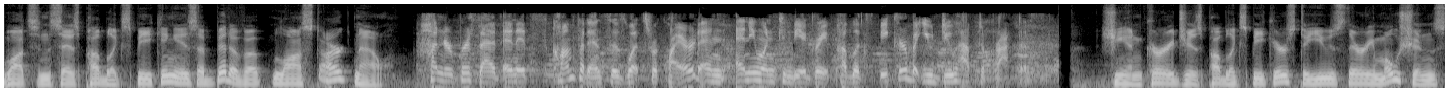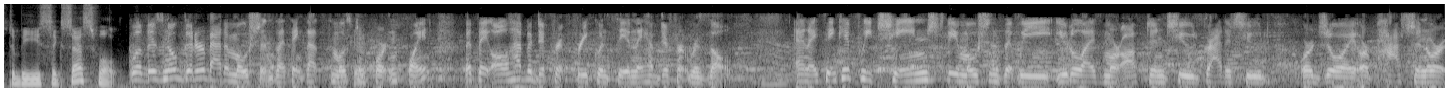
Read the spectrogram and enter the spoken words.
Watson says public speaking is a bit of a lost art now. 100%. And it's confidence is what's required, and anyone can be a great public speaker, but you do have to practice. She encourages public speakers to use their emotions to be successful. Well, there's no good or bad emotions. I think that's the most important point, But they all have a different frequency and they have different results. And I think if we changed the emotions that we utilize more often to gratitude or joy or passion or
